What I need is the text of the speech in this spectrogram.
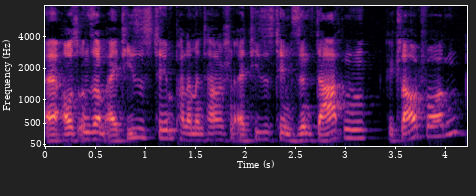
Äh, aus unserem IT-System, parlamentarischen IT-System, sind Daten geklaut worden.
